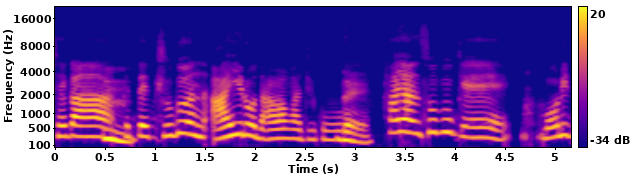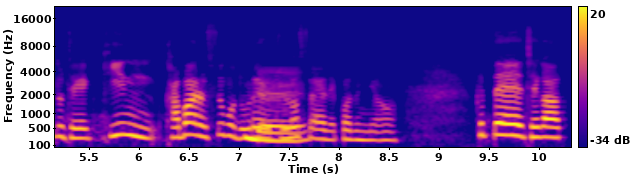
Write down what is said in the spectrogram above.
제가 음. 그때 죽은 아이로 나와가지고 네. 하얀 소복에 머리도 되게 긴 가발을 쓰고 노래를 네. 불렀어야 됐거든요. 그때 제가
